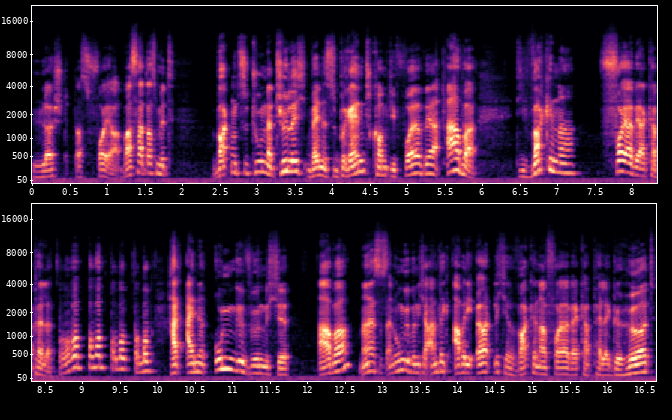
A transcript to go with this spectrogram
löscht das Feuer. Was hat das mit Wacken zu tun? Natürlich, wenn es brennt, kommt die Feuerwehr, aber die Wackener Feuerwehrkapelle hat eine ungewöhnliche, aber, ne, es ist ein ungewöhnlicher Anblick, aber die örtliche Wackener Feuerwehrkapelle gehört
